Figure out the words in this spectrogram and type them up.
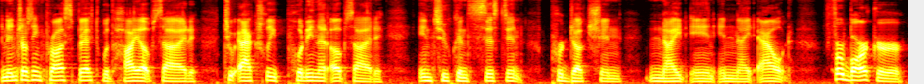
an interesting prospect with high upside to actually putting that upside into consistent production night in and night out? For Barker,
